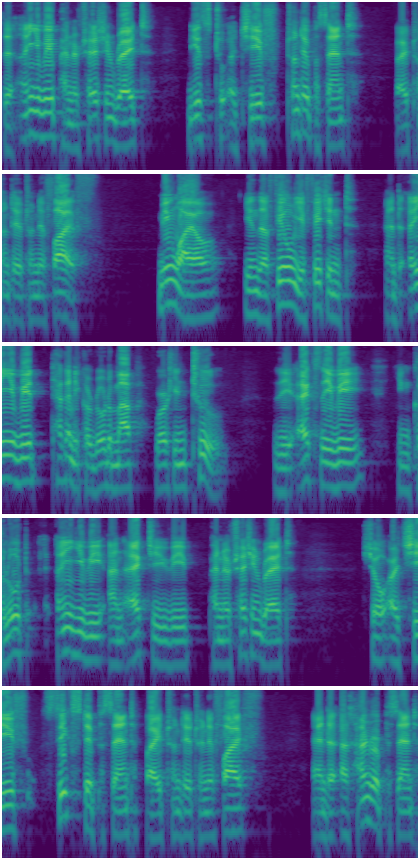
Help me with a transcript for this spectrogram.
the NEV penetration rate needs to achieve 20% by 2025. Meanwhile, in the fuel-efficient and NEV Technical Roadmap version 2, the xEV include NEV and HEV penetration rate shall achieve 60% by 2025 and 100%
